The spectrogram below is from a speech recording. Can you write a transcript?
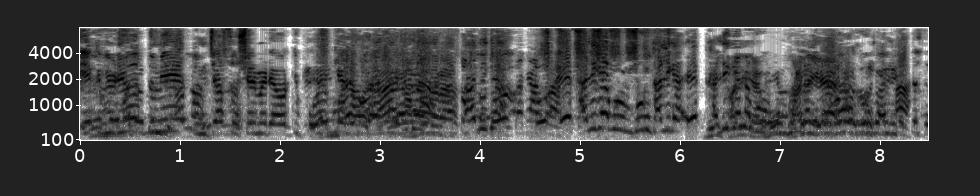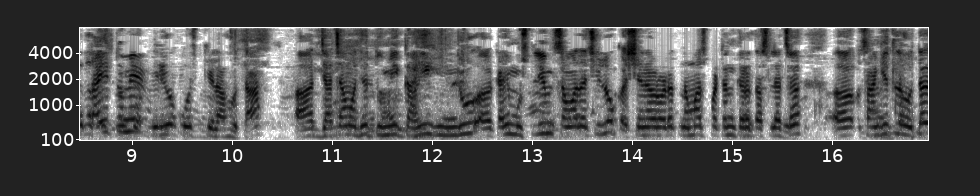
एक व्हिडिओ तुम्ही तुमच्या सोशल मीडियावरती पोस्ट केला होता. खाली घ्या. खाली घ्या. बूम बूम खाली घ्या. ए, खाली घ्या ना बूम. हा, ताई तुम्ही व्हिडिओ पोस्ट केला होता. ज्याच्यामध्ये तुम्ही काही हिंदू काही मुस्लिम समाजाची लोक शनिवार वाड्यात नमाज पठण करत असल्याचं सांगितलं होतं.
